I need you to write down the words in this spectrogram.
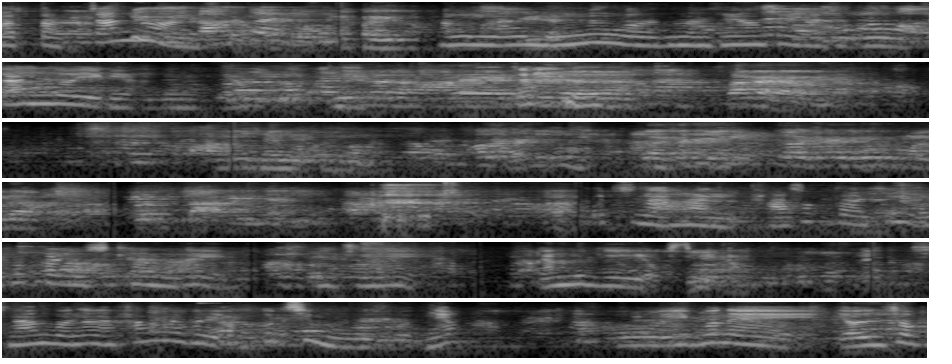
맞다. 짠도 안 했어요. 방금 너무 먹는 거만 생각해가지고 짠도 얘기 안 했는데요. 짠. 꼬치는 한 다섯 가지, 여섯 가지 시켰는데 이 중에 양고기 없습니다. 지난번은 한국에서 양꼬치 먹었거든요. 어, 이번에 연속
